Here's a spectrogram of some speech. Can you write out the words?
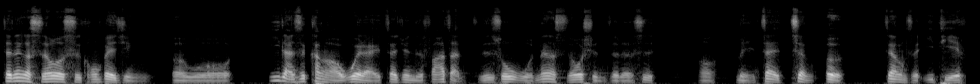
在那个时候的时空背景，呃，我。依然是看好未来债券的发展，只是说我那个时候选择的是哦美债正二这样子 ETF，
